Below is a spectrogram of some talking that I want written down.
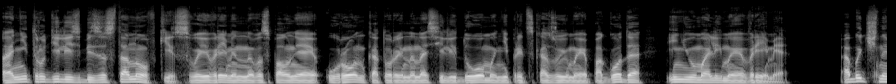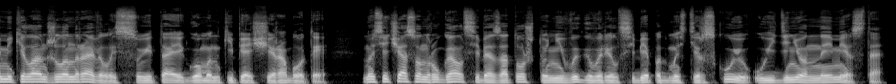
Они трудились без остановки, своевременно восполняя урон, который наносили дома непредсказуемая погода и неумолимое время. Обычно Микеланджело нравилась суета и гомон кипящей работы, но сейчас он ругал себя за то, что не выговорил себе под мастерскую уединенное место.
